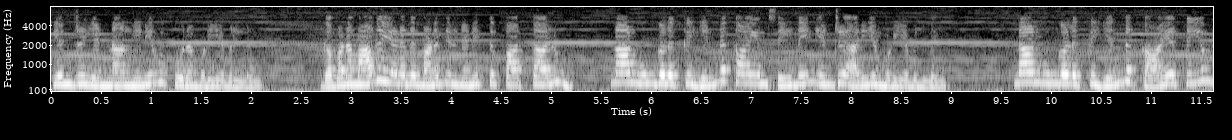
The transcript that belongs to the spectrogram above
என்று என்னால் நினைவு கூற முடியவில்லை. கவனமாக எனது மனதில் நினைத்து பார்த்தாலும் நான் உங்களுக்கு என்ன காயம் செய்தேன் என்று அறிய முடியவில்லை. நான் உங்களுக்கு எந்த காயத்தையும்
